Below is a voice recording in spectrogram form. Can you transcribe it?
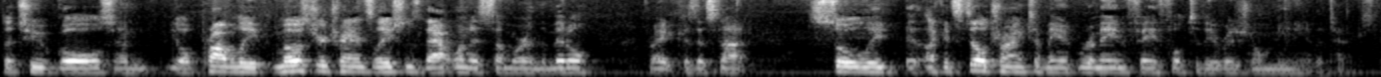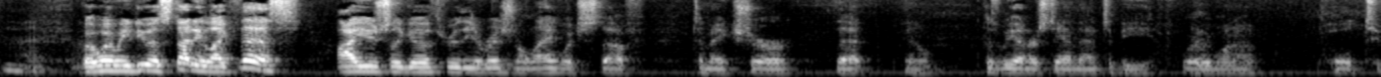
the two goals, and you'll probably most of your translations that one is somewhere in the middle, right? Because it's not solely like it's still trying to ma- remain faithful to the original meaning of the text. But when we do a study like this, I usually go through the original language stuff to make sure that you know because we understand that to be where we want to hold to.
